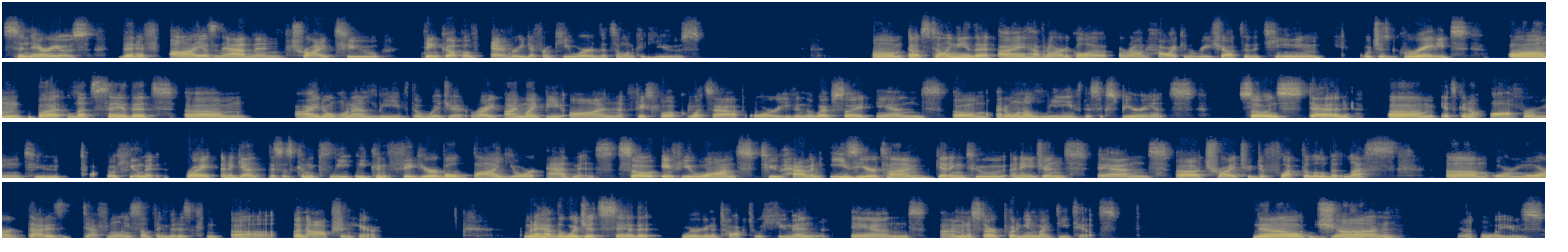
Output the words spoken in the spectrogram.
scenarios than if I, as an admin, tried to think up of every different keyword that someone could use. Um, now it's telling me that I have an article uh, around how I can reach out to the team, which is great. Um, but let's say that um, I don't want to leave the widget, right? I might be on Facebook, WhatsApp, or even the website, and um, I don't want to leave this experience. So instead, um, it's going to offer me to talk to a human, right? And again, this is completely configurable by your admins. So if you want to have an easier time getting to an agent and uh, try to deflect a little bit less um, or more, that is definitely something that is uh, an option here. I'm going to have the widget say that we're going to talk to a human, and I'm going to start putting in my details. Now, John, we'll use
